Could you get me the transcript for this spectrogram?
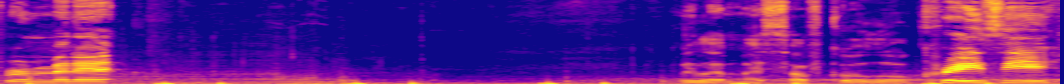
For a minute. We let myself go a little crazy.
